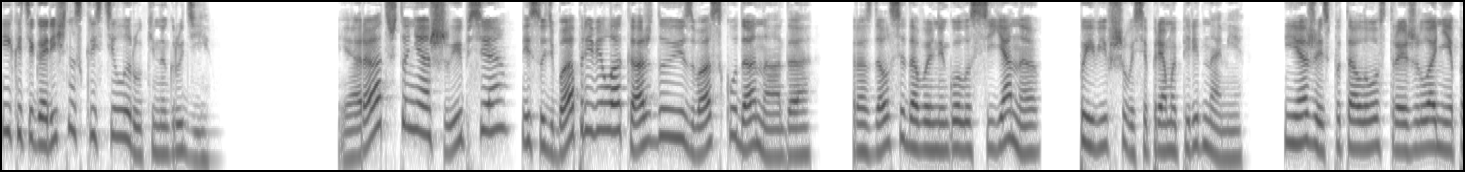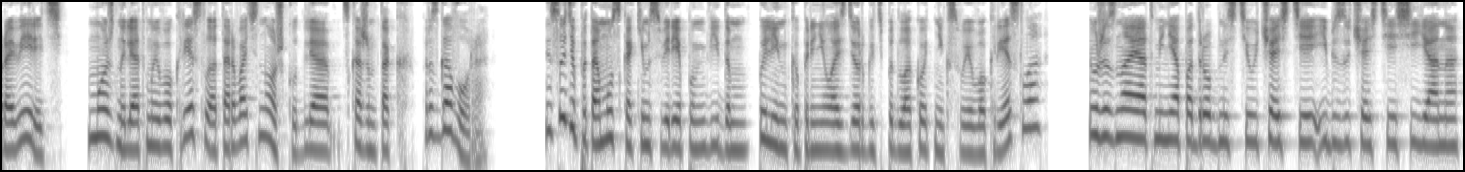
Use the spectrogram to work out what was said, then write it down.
и категорично скрестила руки на груди. «Я рад, что не ошибся, и судьба привела каждую из вас куда надо», Раздался довольный голос Сияна, появившегося прямо перед нами. Я же испытала острое желание проверить, можно ли от моего кресла оторвать ножку для, скажем так, разговора. И судя по тому, с каким свирепым видом пылинка принялась дергать подлокотник своего кресла, уже зная от меня подробности участия и безучастия Сияна,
